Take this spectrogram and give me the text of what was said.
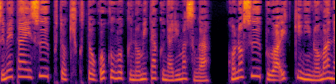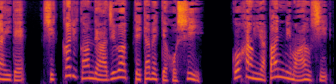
冷たいスープと聞くとごくごく飲みたくなりますが、このスープは一気に飲まないで、しっかり噛んで味わって食べてほしい。ご飯やパンにも合うし、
